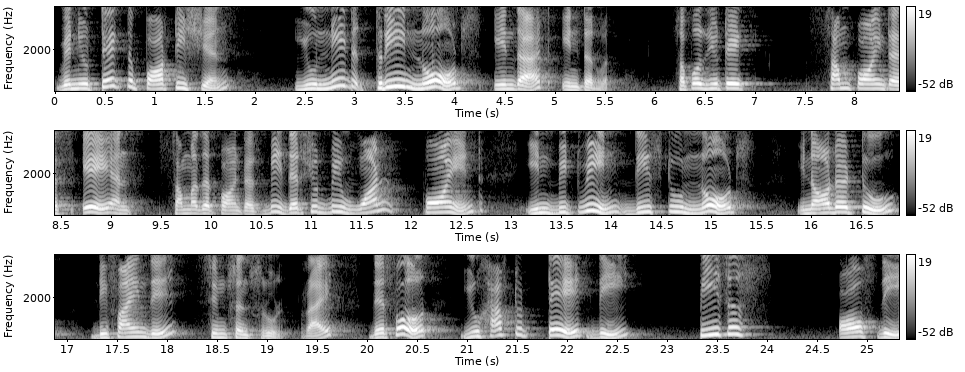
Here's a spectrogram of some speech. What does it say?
when you take the partition, you need three nodes in that interval. Suppose you take some point as A and some other point as B, there should be one point in between these two nodes in order to define the Simpson's rule right. Therefore, you have to take the pieces of the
